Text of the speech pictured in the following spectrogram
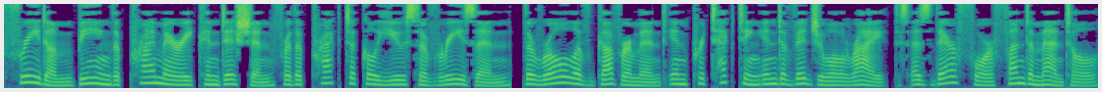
Freedom being the primary condition for the practical use of reason, the role of government in protecting individual rights is therefore fundamental,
